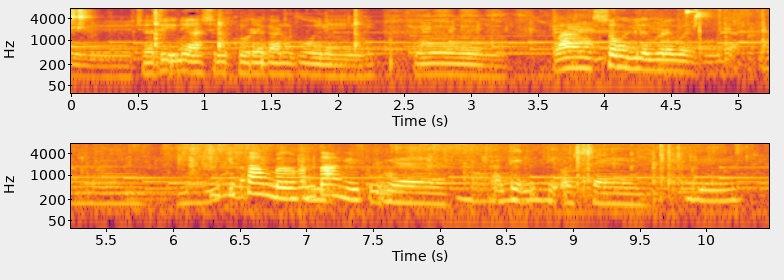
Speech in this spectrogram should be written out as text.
Oke, jadi ini hasil gorenganku ini. Hmm, langsung gila goreng goreng. Ini sambal mentah nggih, Bu. Ya, nanti dioseng. Nggih.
